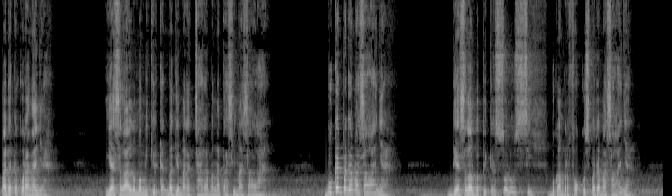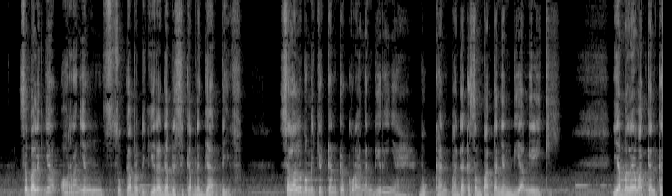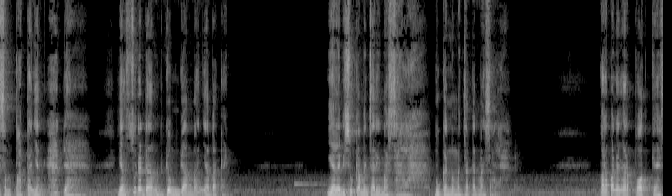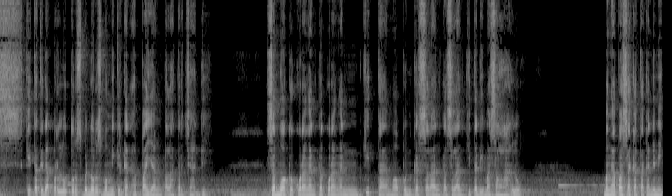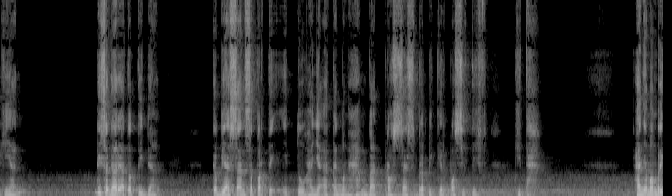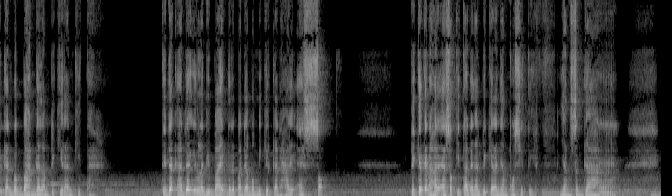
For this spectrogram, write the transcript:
pada kekurangannya. Ia selalu memikirkan bagaimana cara mengatasi masalah, bukan pada masalahnya. Dia selalu berpikir solusi, bukan berfokus pada masalahnya. Sebaliknya orang yang suka berpikiran dan bersikap negatif selalu memikirkan kekurangan dirinya, bukan pada kesempatan yang dia miliki. Ia melewatkan kesempatan yang ada, yang sudah dalam genggamannya bahkan. Ia lebih suka mencari masalah, bukan memecahkan masalah. Para pendengar podcast, kita tidak perlu terus-menerus memikirkan apa yang telah terjadi. Semua kekurangan-kekurangan kita maupun kesalahan-kesalahan kita di masa lalu. Mengapa saya katakan demikian? Disadari atau tidak, kebiasaan seperti itu hanya akan menghambat proses berpikir positif kita. Hanya memberikan beban dalam pikiran kita tidak ada yang lebih baik daripada memikirkan hari esok. Pikirkan hari esok kita dengan pikiran yang positif, yang segar,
